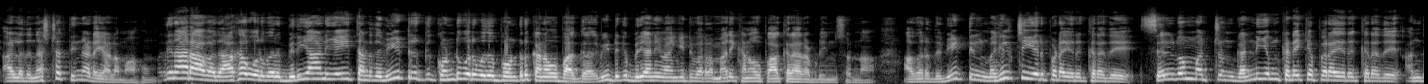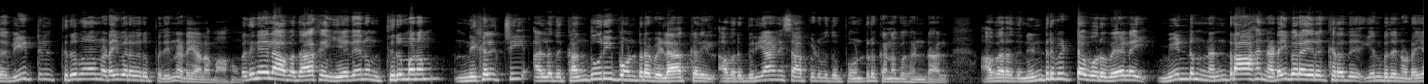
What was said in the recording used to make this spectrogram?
அல்லது நஷ்டத்தின் அடையாளமாகும். பதினாறாவதாக ஒருவர் பிரியாணியை தனது வீட்டிற்கு கொண்டு வருவது போன்று கனவு பார்க்கிறார். வீட்டுக்கு பிரியாணி வாங்கிட்டு வர்ற மாதிரி கனவு பார்க்கிறார் அப்படின்னு சொன்னால் அவரது வீட்டில் மகிழ்ச்சி ஏற்பட இருக்கிறது செல்வம் மற்றும் கண்ணியம் கிடைக்கப்பெற இருக்கிறது அந்த வீட்டில் திருமணம் நடைபெறவிருப்பதின் அடையாளமாகும். பதினேழாவதாக ஏதேனும் திருமணம் நிகழ்ச்சி அல்லது கந்தூரி போன்ற விழாக்களில் அவர் பிரியாணி சாப்பிடுவது போன்று கனவு கண்டால் அவரது நின்றுவிட்ட ஒரு வேலை மீண்டும் நன்றாக நடைபெற இருக்கிறது என்பதனுடைய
